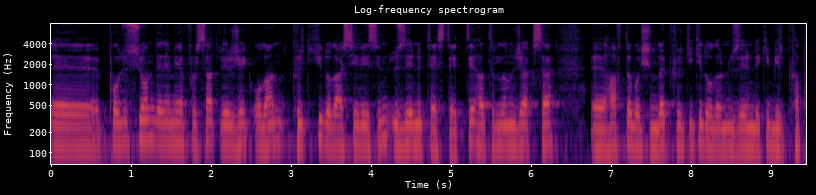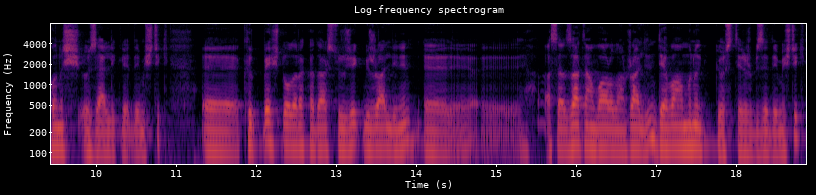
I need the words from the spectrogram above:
e, pozisyon denemeye fırsat verecek olan 42 dolar seviyesinin üzerini test etti. Hatırlanacaksa e, hafta başında 42 doların üzerindeki bir kapanış özellikle demiştik. E, 45 dolara kadar sürecek bir rallinin e, e, zaten var olan rallinin devamını gösterir bize demiştik.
